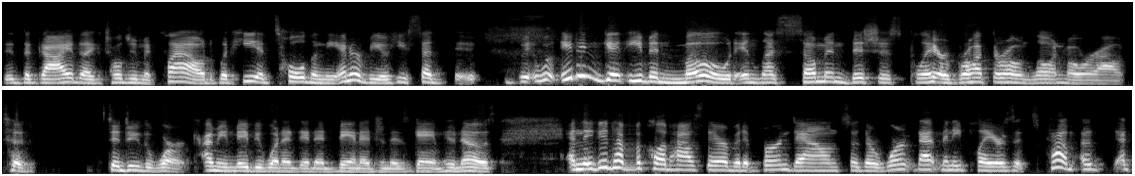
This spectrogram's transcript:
the guy that I told you, McLeod, what he had told in the interview, he said it, it, it didn't get even mowed unless some ambitious player brought their own lawnmower out to to do the work. I mean, maybe wanted an advantage in his game, who knows? And they did have a clubhouse there, but it burned down. So there weren't that many players. It's a, a,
